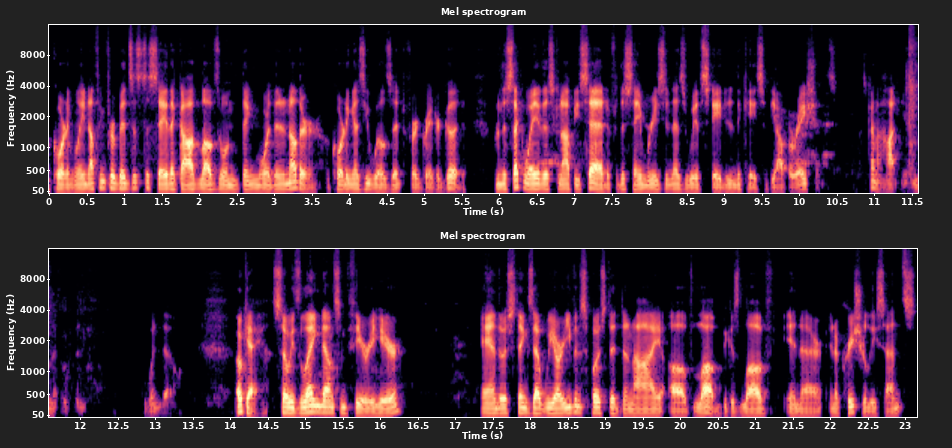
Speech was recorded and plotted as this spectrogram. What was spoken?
accordingly, nothing forbids us to say that God loves one thing more than another, according as he wills it for a greater good. But in the second way, this cannot be said for the same reason as we have stated in the case of the operations. It's kind of hot here. I'm going to open the window. Okay, so he's laying down some theory here. And those things that we are even supposed to deny of love, because love, in a in a creaturely sense,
